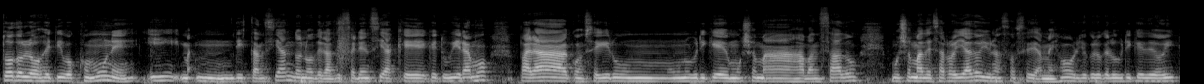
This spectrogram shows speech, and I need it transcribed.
todos los objetivos comunes y mm, distanciándonos de las diferencias que, que tuviéramos para conseguir un, un, ubrique mucho más avanzado, mucho más desarrollado y una sociedad mejor. Yo creo que el ubrique de hoy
